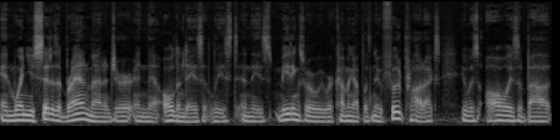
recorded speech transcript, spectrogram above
and when you sit as a brand manager, in the olden days at least, in these meetings where we were coming up with new food products, it was always about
